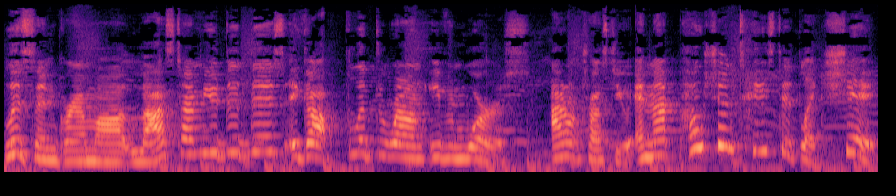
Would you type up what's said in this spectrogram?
Listen, Grandma, last time you did this, it got flipped around even worse. I don't trust you. And that potion tasted like shit.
